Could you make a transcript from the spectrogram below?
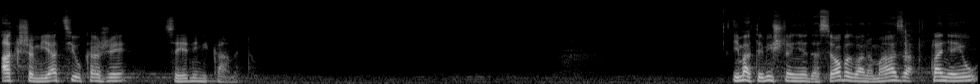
akšam jaciju, kaže, sa jednim kametom. imate mišljenje da se oba dva namaza klanjaju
